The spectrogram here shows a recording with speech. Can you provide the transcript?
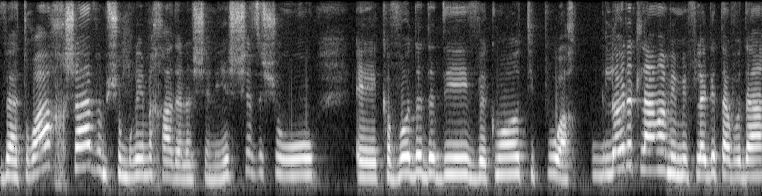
ואת רואה עכשיו, הם שומרים אחד על השני. יש איזשהו אה, כבוד הדדי וכמו טיפוח. לא יודעת למה ממפלגת העבודה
